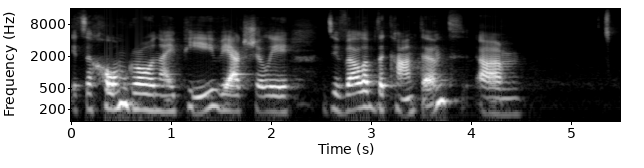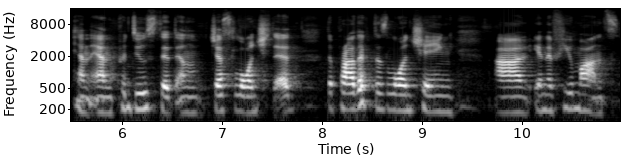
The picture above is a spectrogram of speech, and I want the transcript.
It's a homegrown IP. We actually developed the content. Um, and, and produced it and just launched it. The product is launching uh, in a few months.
